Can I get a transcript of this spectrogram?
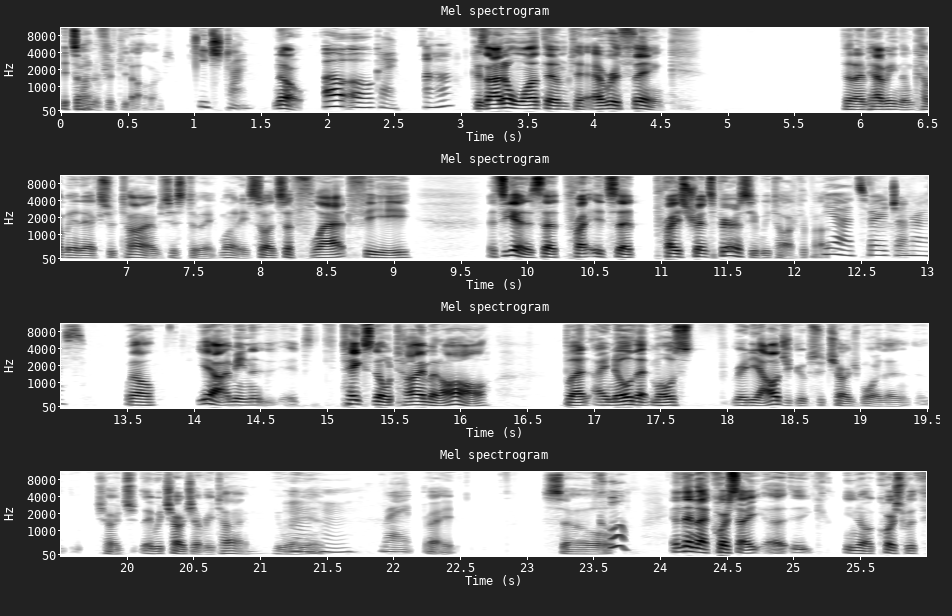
it's 150 dollars. each time. No, Oh, oh okay. Uh huh. because I don't want them to ever think that I'm having them come in extra times just to make money. So it's a flat fee. It's again, it's that pri- it's that price transparency we talked about. Yeah, it's very generous. Well, yeah, I mean, it, it takes no time at all, but I know that most radiology groups would charge more than charge. They would charge every time you went in, Right. right? So Cool. And then of course I, uh, you know, of course with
